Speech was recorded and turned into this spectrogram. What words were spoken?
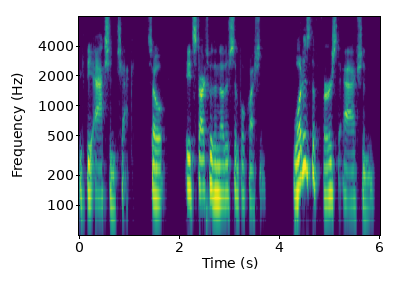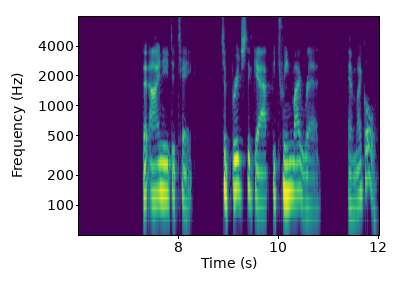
the action check. So, it starts with another simple question What is the first action that I need to take to bridge the gap between my red and my gold?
